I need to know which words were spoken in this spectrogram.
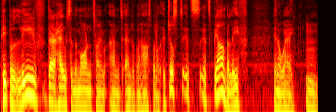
people leave their house in the morning time and end up in hospital. It just it's it's beyond belief, in a way. Mm.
